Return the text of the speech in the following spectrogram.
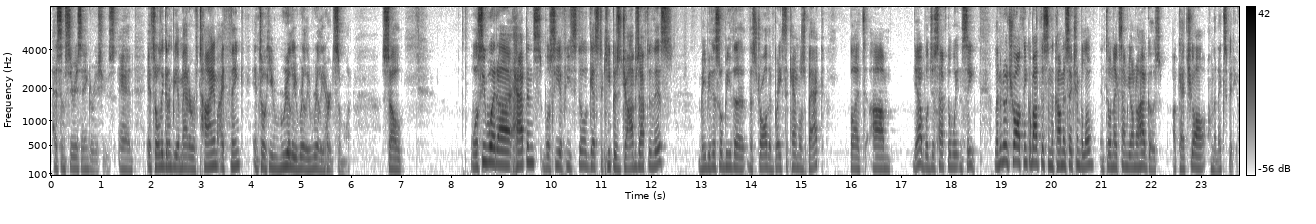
has some serious anger issues. And it's only going to be a matter of time, I think, until he really, really, really hurts someone. So we'll see what uh, happens. We'll see if he still gets to keep his jobs after this. Maybe this will be the the straw that breaks the camel's back. But um, yeah, we'll just have to wait and see. Let me know what you all think about this in the comment section below. Until next time, y'all know how it goes. I'll catch you all on the next video.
